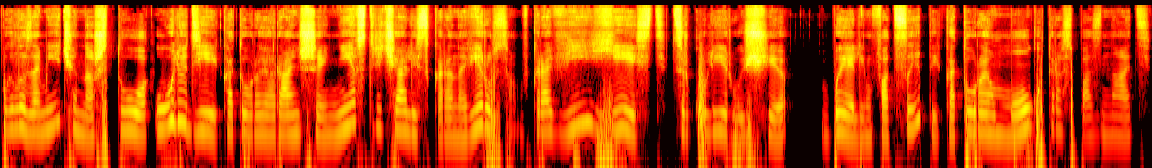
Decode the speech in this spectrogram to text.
было замечено, что у людей, которые раньше не встречались с коронавирусом, в крови есть циркулирующие Б-лимфоциты, которые могут распознать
